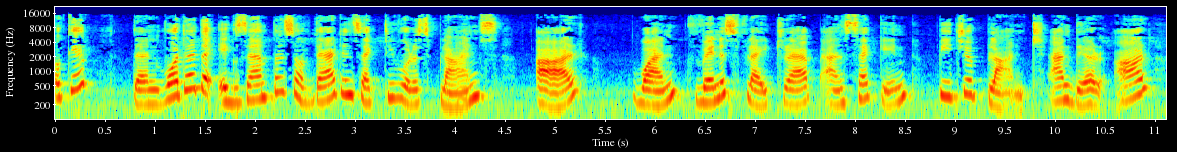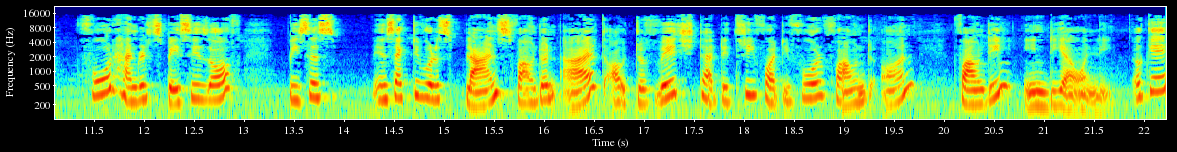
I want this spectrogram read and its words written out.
okay? Then what are the examples of that insectivorous plants? Are one Venus flytrap and second pitcher plant. And there are 400 species of pieces insectivorous plants found on earth out of which 3344 found on found in India only. Okay?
